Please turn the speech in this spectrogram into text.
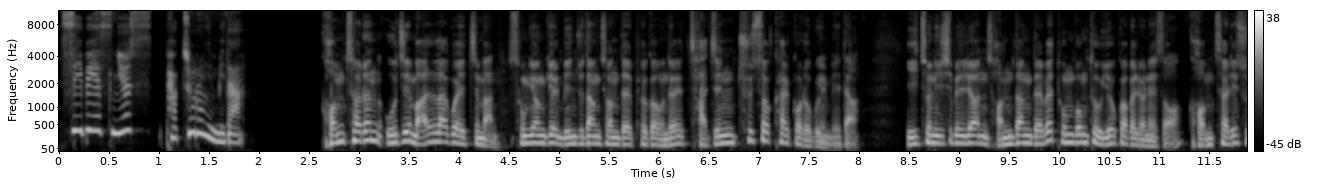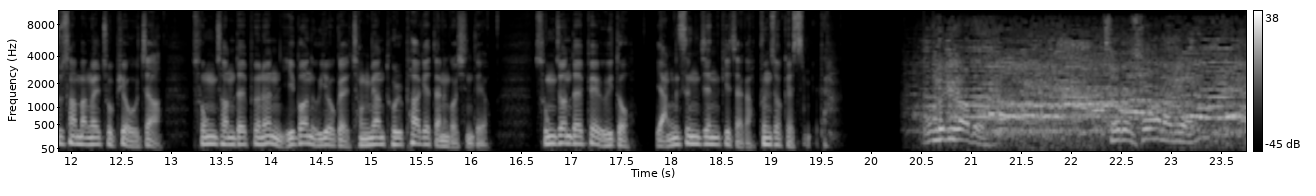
CBS 뉴스 박초롱입니다. 검찰은 오지 말라고 했지만 송영길 민주당 전 대표가 오늘 자진 출석할 거로 보입니다. 2021년 전당대회 돈봉투 의혹과 관련해서 검찰이 수사망을 좁혀오자 송 전 대표는 이번 의혹을 정면 돌파하겠다는 것인데요. 송 전 대표의 의도 양승진 기자가 분석했습니다. 오늘이라도 저를 소환하면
